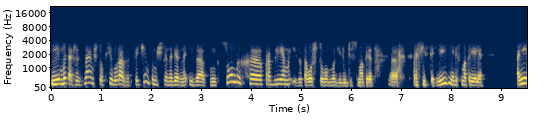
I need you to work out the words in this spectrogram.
И мы также знаем, что в силу разных причин, в том числе, наверное, из-за коммуникационных э, проблем, из-за того, что многие люди смотрят э, российское телевидение или смотрели, они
